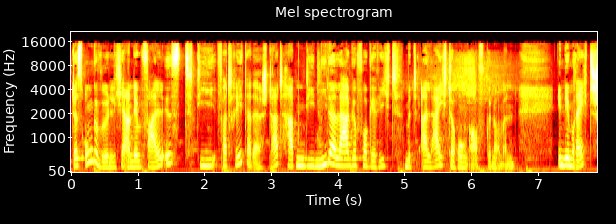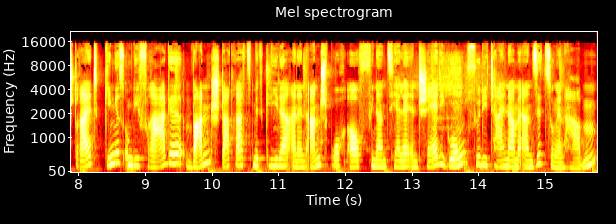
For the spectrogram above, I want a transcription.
Das Ungewöhnliche an dem Fall ist, die Vertreter der Stadt haben die Niederlage vor Gericht mit Erleichterung aufgenommen. In dem Rechtsstreit ging es um die Frage, wann Stadtratsmitglieder einen Anspruch auf finanzielle Entschädigung für die Teilnahme an Sitzungen haben.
